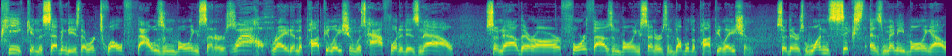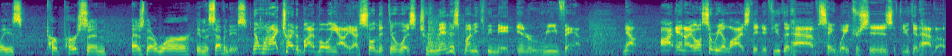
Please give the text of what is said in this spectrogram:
peak in the 70s, there were 12,000 bowling centers. Wow. Right, and the population was half what it is now. So now there are 4,000 bowling centers and double the population. So there's one sixth as many bowling alleys per person as there were in the 70s. Now, when I tried to buy a bowling alley, I saw that there was tremendous money to be made in a revamp. Now, I, and I also realized that if you could have, say, waitresses, if you could have a,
